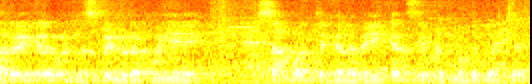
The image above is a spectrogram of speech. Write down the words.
అరవై కిలోమీటర్ల స్పీడ్ కూడా పోయే సామర్థ్యం గల వెహికల్స్ ఇప్పుడు ముందుకు వచ్చాయి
